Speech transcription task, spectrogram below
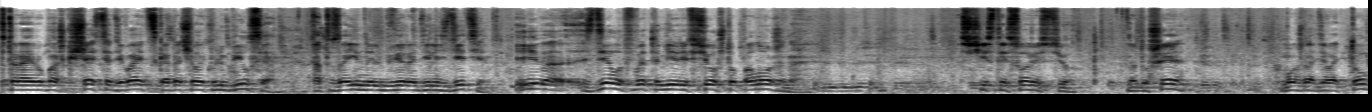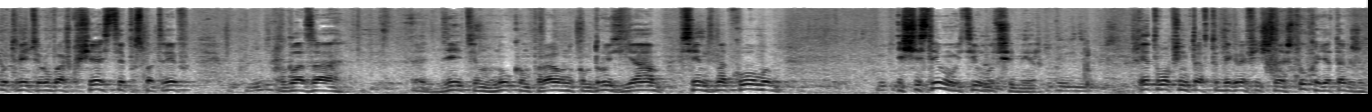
Вторая рубашка счастья одевается, когда человек влюбился, от взаимной любви родились дети. И э, сделав в этом мире все, что положено, с чистой совестью на душе, можно одевать тогу, третью рубашку счастья, посмотрев в глаза э, детям, внукам, правнукам, друзьям, всем знакомым, и счастливым уйти в лучший мир. Это, в общем-то, автобиографичная штука, я так живу.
